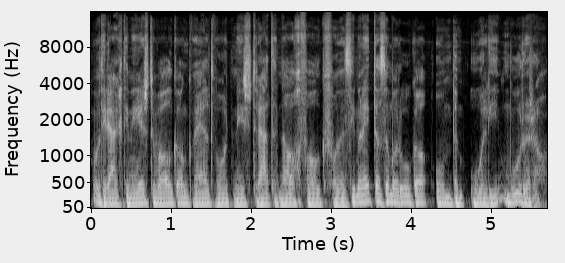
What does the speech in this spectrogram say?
der direkt im ersten Wahlgang gewählt worden ist, treten Nachfolge von Simonetta Sommaruga und dem Uli Maurer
